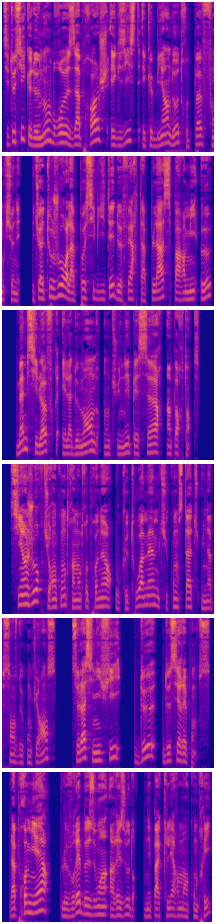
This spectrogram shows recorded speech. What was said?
C'est aussi que de nombreuses approches existent et que bien d'autres peuvent fonctionner. Et tu as toujours la possibilité de faire ta place parmi eux, même si l'offre et la demande ont une épaisseur importante. Si un jour tu rencontres un entrepreneur ou que toi-même tu constates une absence de concurrence, cela signifie deux de ces réponses. La première, le vrai besoin à résoudre n'est pas clairement compris.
